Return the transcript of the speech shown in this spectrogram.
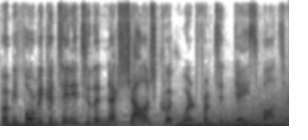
But before we continue to the next challenge, quick word from today's sponsor.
